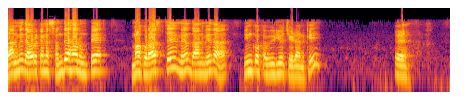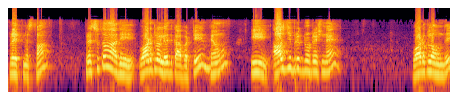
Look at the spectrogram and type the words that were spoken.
దాని మీద ఎవరికైనా సందేహాలు ఉంటే మాకు రాస్తే మేము దాని మీద ఇంకొక వీడియో చేయడానికి ప్రయత్నిస్తాం. ప్రస్తుతం అది వాడుకలో లేదు కాబట్టి మేము ఈ ఆల్జిబ్రిక్ నోటేషనే వాడుకలో ఉంది.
